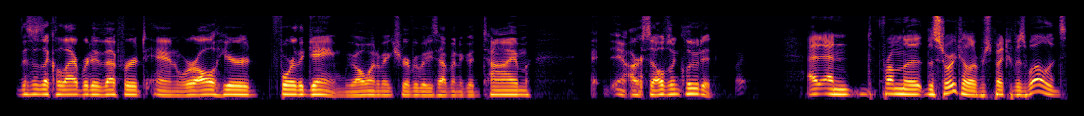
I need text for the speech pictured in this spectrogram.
This is a collaborative effort, and we're all here for the game. We all want to make sure everybody's having a good time, eh, ourselves included. And, and from the, the storyteller perspective as well it's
